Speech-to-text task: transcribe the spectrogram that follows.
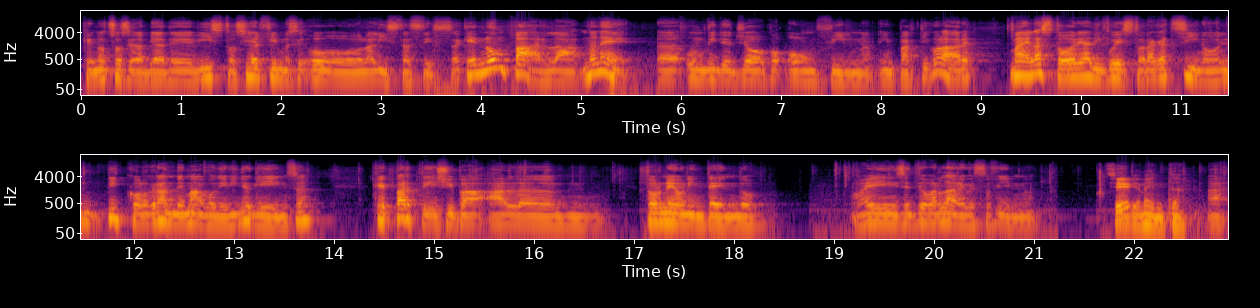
che non so se l'abbiate visto, sia il film se- o la lista stessa, che non parla, non è eh, un videogioco o un film in particolare, ma è la storia di questo ragazzino, il piccolo grande mago dei videogames, che partecipa al ehm, torneo Nintendo. Hai sentito parlare di questo film? Sì, Ovviamente. Ah,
